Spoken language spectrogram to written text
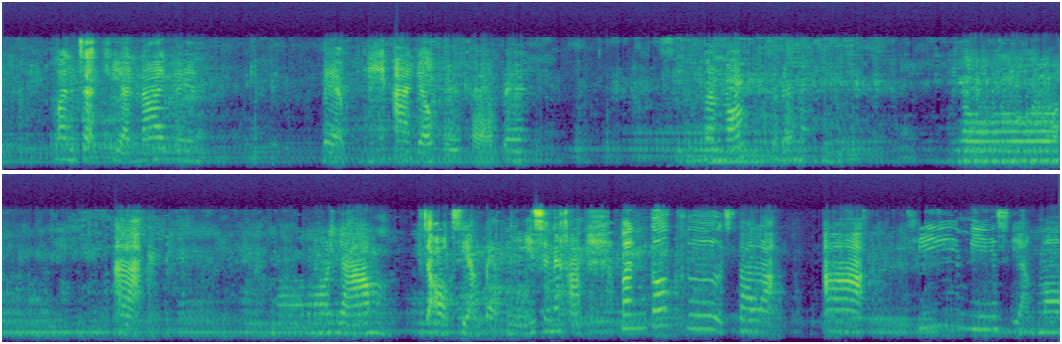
ำ มันจะเขียนได้เป็นแบบนี้ อะเดี๋ยวครูขอเป็นสีน้ำเงินเนาะจะได้มาเห็นยออะมอยำจะออกเสียงแบบนี้ใช่ไหมคะ มันก็คือสระอะที่มีเสียงมอ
